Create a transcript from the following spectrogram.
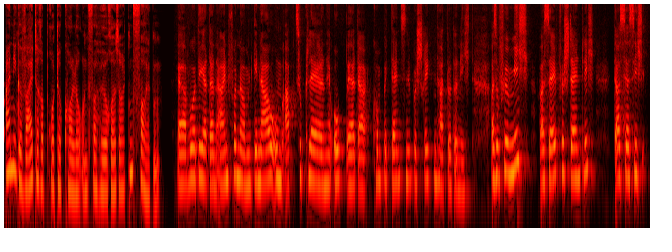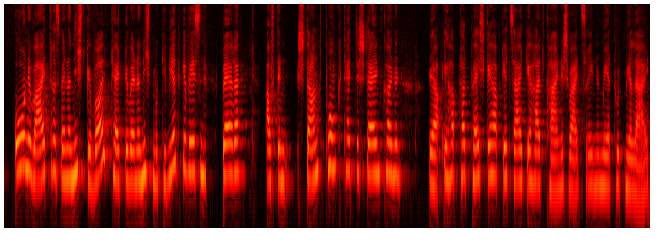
Einige weitere Protokolle und Verhöre sollten folgen. Er wurde ja dann einvernommen, genau um abzuklären, ob er da Kompetenzen überschritten hat oder nicht. Also für mich war selbstverständlich, dass er sich ohne weiteres, wenn er nicht gewollt hätte, wenn er nicht motiviert gewesen wäre, auf den Standpunkt hätte stellen können, ja, ihr habt halt Pech gehabt, jetzt seid ihr halt keine Schweizerinnen mehr, tut mir leid.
